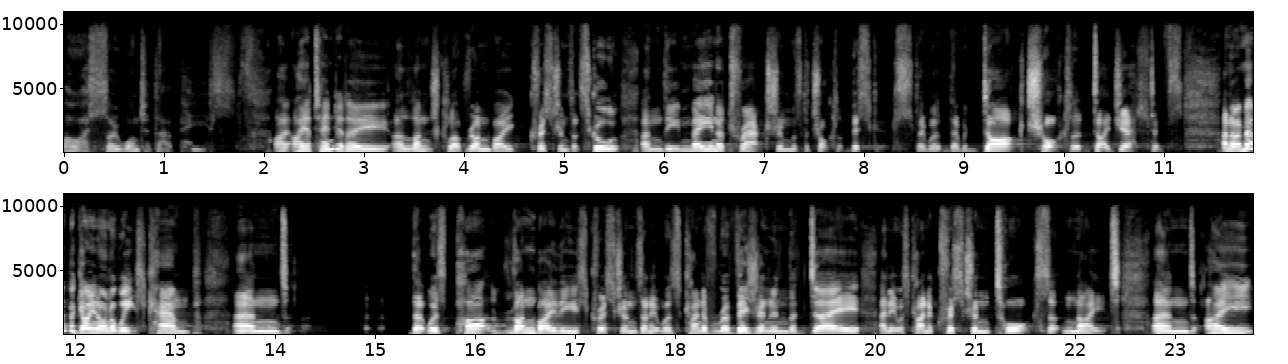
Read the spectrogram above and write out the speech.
oh, I so wanted that peace. I, I attended a, a, lunch club run by Christians at school, and the main attraction was the chocolate biscuits. They were, they were dark chocolate digestives. And I remember going on a week's camp, and that was part, run by these Christians, and it was kind of revision in the day, and it was kind of Christian talks at night. And I,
